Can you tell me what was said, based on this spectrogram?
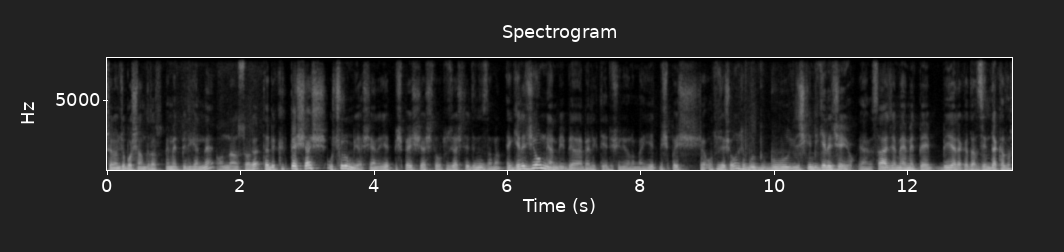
sene önce boşandılar Mehmet Bilgen'le. Ondan sonra tabii 45 yaş uçurum bir yaş. Yani 75 yaşta 30 yaş dediğiniz zaman e, geleceği olmayan bir beraberlik diye düşünüyorum ben. 75 ve 30 yaş olunca bu, bu, bu ilişkinin bir geleceği yok. Yani sadece Mehmet Bey bir yere kadar zinde kalır.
